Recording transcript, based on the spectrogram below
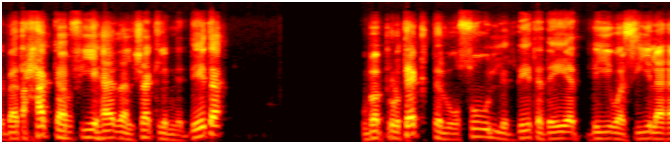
بتحكم في هذا الشكل من ال data وب protect الوصول لل data ديت بوسيلة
